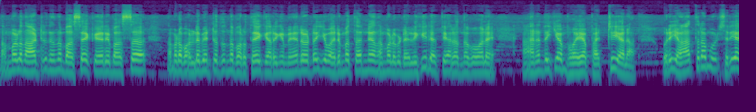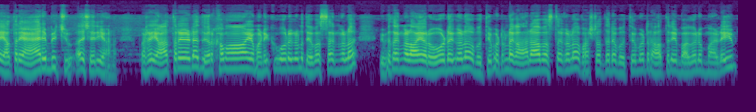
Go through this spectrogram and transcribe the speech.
നമ്മൾ നാട്ടിൽ നിന്ന് ബസ്സേ കയറി ബസ് നമ്മുടെ പള്ളിമുറ്റത്തു നിന്ന് പുറത്തേക്ക് ഇറങ്ങി മേലോട്ടേക്ക് വരുമ്പോൾ തന്നെ നമ്മൾ ഡൽഹിയിലെത്തിയാലെന്ന പോലെ ആനന്ദിക്കാൻ പോയ പറ്റിയല്ല. ഒരു യാത്ര ശരിയാ യാത്ര ആരംഭിച്ചു അത് ശരിയാണ്. പക്ഷേ യാത്രയുടെ ദീർഘമായ മണിക്കൂറുകൾ ദിവസങ്ങൾ വിവിധങ്ങളായ റോഡുകൾ ബുദ്ധിമുട്ടുള്ള കാലാവസ്ഥകൾ ഭക്ഷണത്തിന്റെ ബുദ്ധിമുട്ട് രാത്രിയും പകലും മഴയും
